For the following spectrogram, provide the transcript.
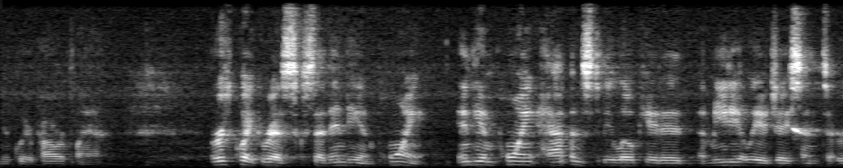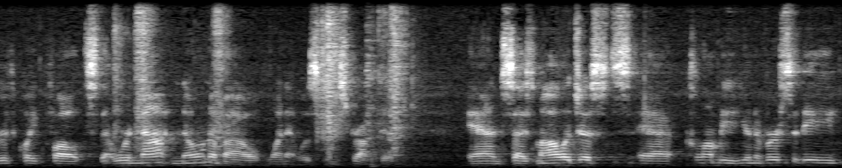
nuclear power plant. Earthquake risks at Indian Point Indian Point happens to be located immediately adjacent to earthquake faults that were not known about when it was constructed. And seismologists at Columbia University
